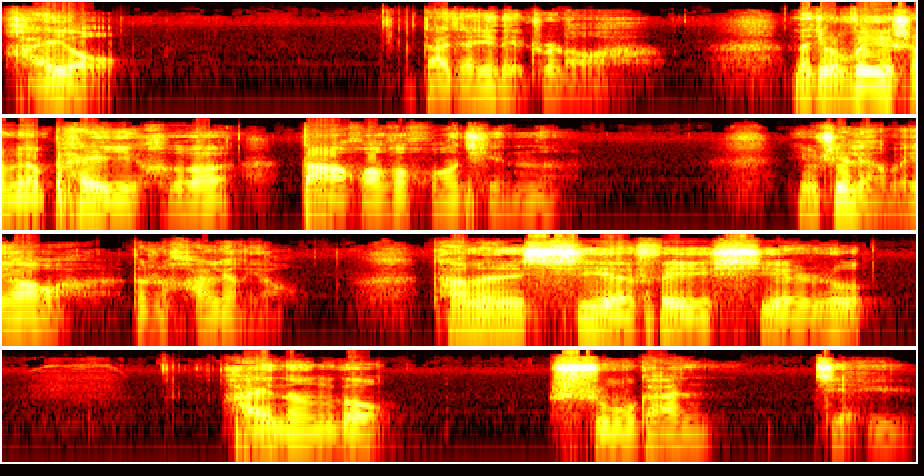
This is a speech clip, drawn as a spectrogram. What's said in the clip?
还有，大家也得知道啊，那就是为什么要配合？大黄和黄芩呢？因为这两味药啊都是寒凉药，它们泻肺泻热，还能够疏肝解郁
